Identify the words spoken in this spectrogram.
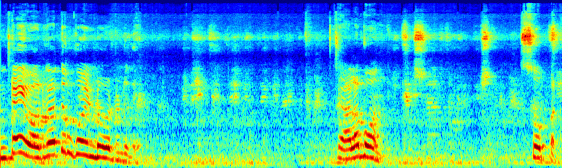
ఉంటాయి ఒకటి తర్వాత ఇంకో ఇంటి ఒకటి ఉంటుంది. చాలా బాగుంది. సూపర్.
